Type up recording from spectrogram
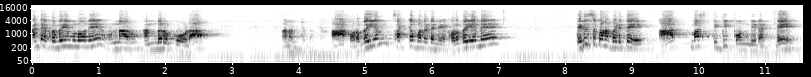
అంటే హృదయంలోనే ఉన్నారు అందరూ కూడా అని అంటున్నారు ఆ హృదయం చక్కబడటమే హృదయమే తెలుసుకొనబడితే ఆత్మస్థితి పొందినట్లే.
